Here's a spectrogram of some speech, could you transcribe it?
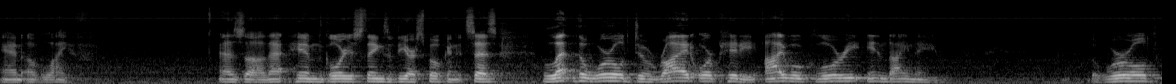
and of life as uh, that hymn, Glorious Things of Thee Are Spoken. It says, Let the world deride or pity, I will glory in Thy name. The world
